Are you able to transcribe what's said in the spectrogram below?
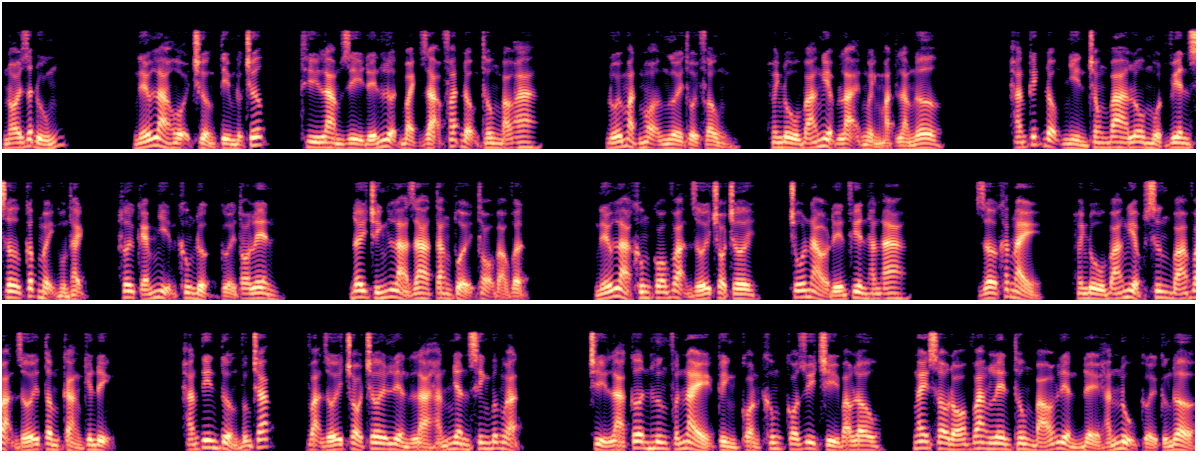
Nói rất đúng. Nếu là hội trưởng tìm được trước, thì làm gì đến lượt bạch dạ phát động thông báo a? Đối mặt mọi người thổi phồng, hoành đồ bá nghiệp lại ngoảnh mặt làm ngơ. Hắn kích động nhìn trong ba lô một viên sơ cấp mệnh hồn thạch, hơi kém nhịn không được cười to lên. Đây chính là gia tăng tuổi thọ bảo vật. Nếu là không có vạn giới trò chơi, chỗ nào đến phiên hắn a? Giờ khắc này, hoành đồ bá nghiệp xưng bá vạn giới tâm càng kiên định. Hắn tin tưởng vững chắc, vạn giới trò chơi liền là hắn nhân sinh bước ngoặt chỉ là cơn hưng phấn này kình còn không có duy trì bao lâu, ngay sau đó vang lên thông báo liền để hắn nụ cười cứng đờ.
